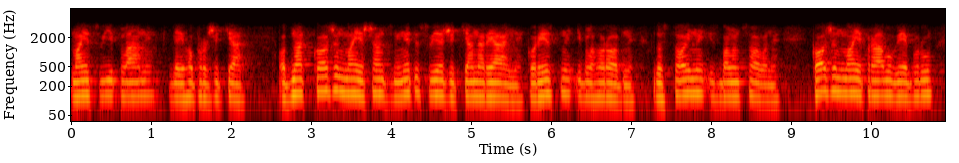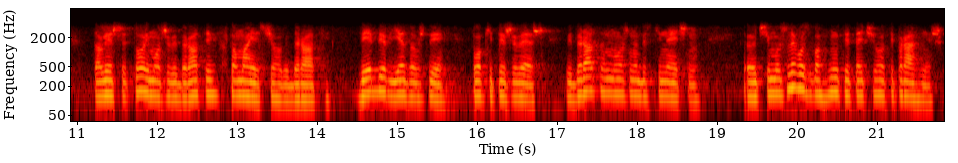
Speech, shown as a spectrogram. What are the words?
має свої плани для його прожиття. Однак кожен має шанс змінити своє життя на реальне, корисне і благородне, достойне і збалансоване. Кожен має право вибору, та лише той може вибирати, хто має з чого вибирати. Вибір є завжди, поки ти живеш. Вибирати можна безкінечно. Е, Чи можливо збагнути те, чого ти прагнеш?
